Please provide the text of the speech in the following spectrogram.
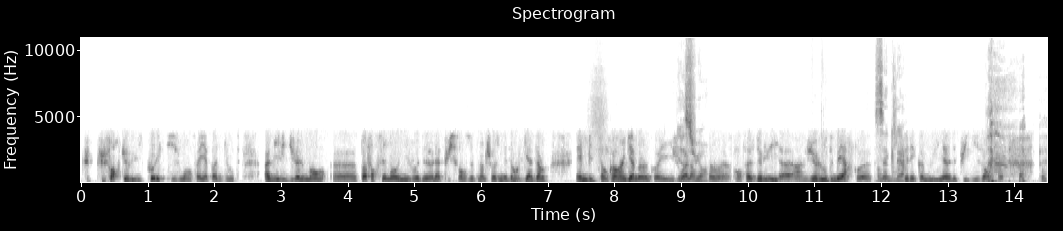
plus, plus fort que lui collectivement, ça, il n'y a pas de doute. Individuellement, euh, pas forcément au niveau de la puissance de plein de choses, mais dans le gadin. Embiid, c'est encore un gamin, quoi. Il joue Bien à l'instinct. Euh, en face de lui, il y a un vieux loup de mer, quoi. On a bouffé des comme lui euh, depuis 10 ans, quoi. Donc,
